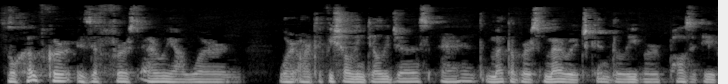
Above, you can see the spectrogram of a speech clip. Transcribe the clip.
So healthcare is the first area where where artificial intelligence and metaverse marriage can deliver positive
